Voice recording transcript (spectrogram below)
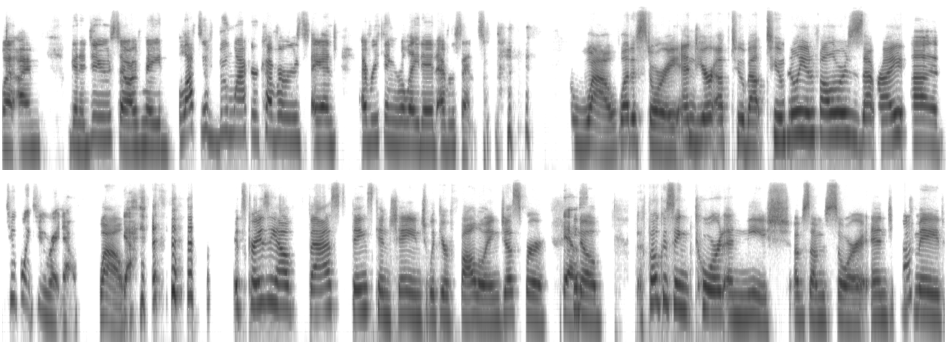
what I'm gonna do. So I've made lots of boomwhacker covers and everything related ever since. wow, what a story. And you're up to about 2 million followers, is that right? Uh 2.2 right now. Wow. Yeah. it's crazy how fast things can change with your following just for, yes. you know, focusing toward a niche of some sort and you've uh-huh. made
